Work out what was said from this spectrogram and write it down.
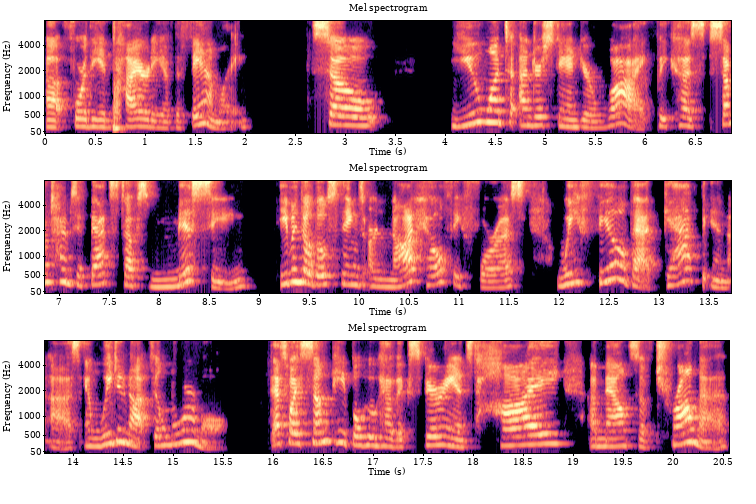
uh, for the entirety of the family. So, you want to understand your why because sometimes if that stuff's missing even though those things are not healthy for us, we feel that gap in us and we do not feel normal. That's why some people who have experienced high amounts of trauma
